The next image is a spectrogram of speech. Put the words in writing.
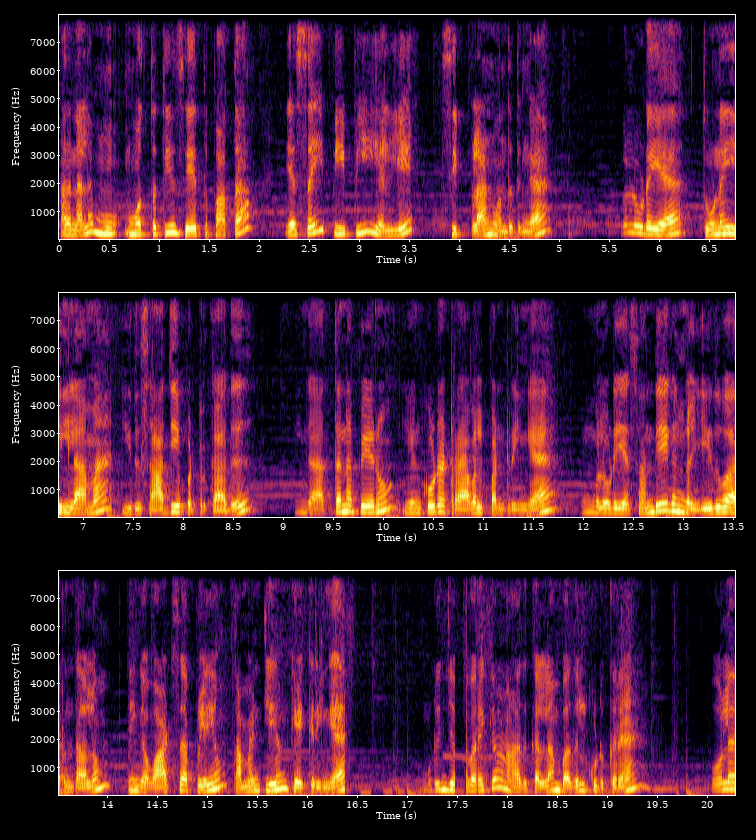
அதனால் மொ மொத்தத்தையும் சேர்த்து பார்த்தா எஸ்ஐ பிபி எல்ஏ சிப்லான் வந்ததுங்க. உங்களுடைய துணை இல்லாமல் இது சாத்தியப்பட்டிருக்காது. நீங்கள் அத்தனை பேரும் என் கூட ட்ராவல் பண்ணுறீங்க உங்களுடைய சந்தேகங்கள் எதுவா இருந்தாலும் நீங்க வாட்ஸ்அப்லயும் கமெண்ட்லயும் கேக்குறீங்க. முடிஞ்ச வரைக்கும் நான் அதுக்கெல்லாம் பதில் கொடுக்குறேன். போல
